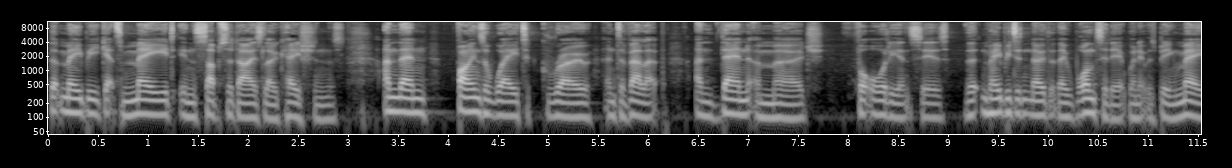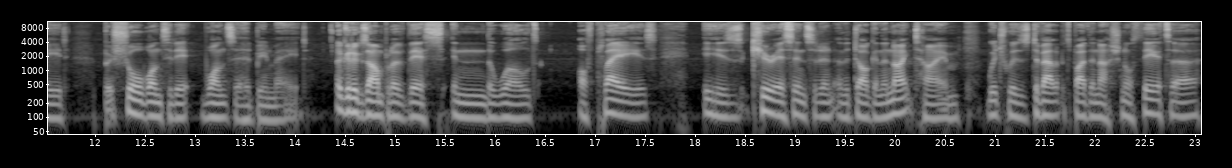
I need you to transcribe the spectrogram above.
that maybe gets made in subsidized locations, and then finds a way to grow and develop and then emerge for audiences that maybe didn't know that they wanted it when it was being made, but sure wanted it once it had been made. A good example of this in the world of plays is Curious Incident and the Dog in the Nighttime, which was developed by the National Theatre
